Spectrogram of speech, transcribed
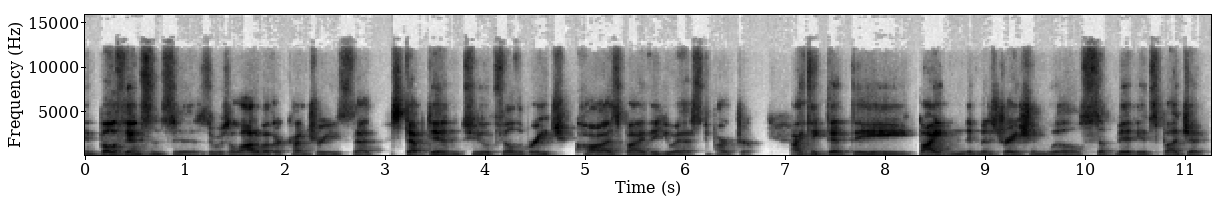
In both instances, there was a lot of other countries that stepped in to fill the breach caused by the US departure. I think that the Biden administration will submit its budget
